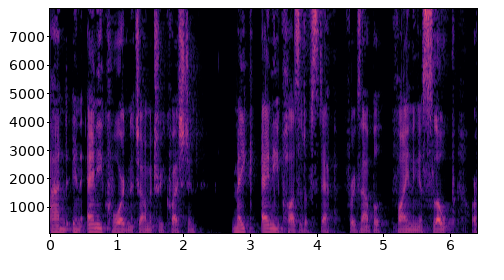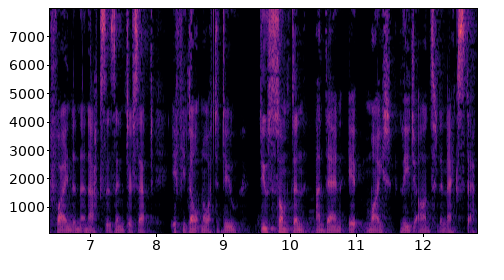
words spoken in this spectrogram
and in any coordinate geometry question, make any positive step. For example, finding a slope or finding an axis intercept. If you don't know what to do, do something and then it might lead you on to the next step.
